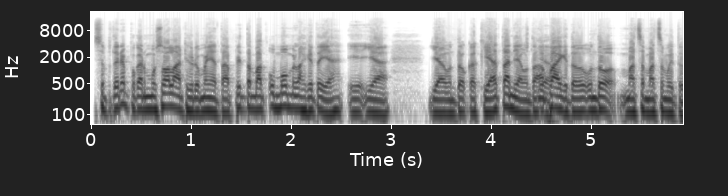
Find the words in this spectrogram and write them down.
sebetulnya bukan musola di rumahnya tapi tempat umum lah gitu ya. Ya ya untuk kegiatan ya untuk Ya. apa gitu, untuk macam-macam itu.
